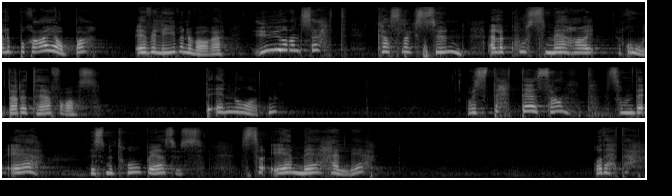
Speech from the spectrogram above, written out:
eller bra jobba over livene våre. Uansett hva slags synd eller hvordan vi har rota det til for oss. Det er nåden. Og Hvis dette er sant, som det er hvis vi tror på Jesus, så er vi hellige. Og dette er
